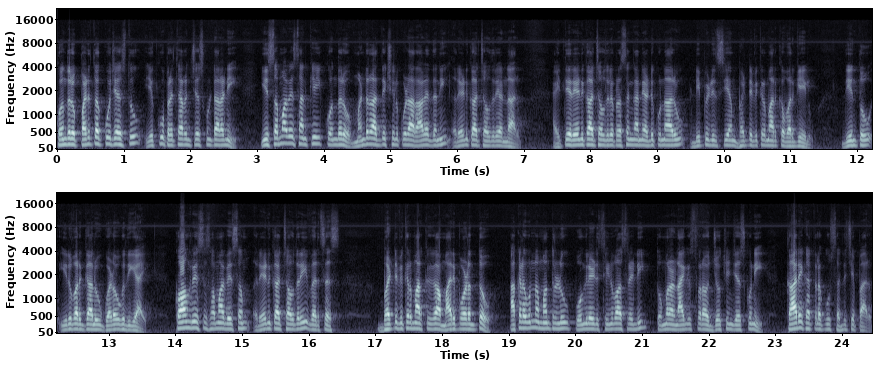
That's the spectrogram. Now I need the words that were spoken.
కొందరు పని తక్కువ చేస్తూ ఎక్కువ ప్రచారం చేసుకుంటారని ఈ సమావేశానికి కొందరు మండల అధ్యక్షులు కూడా రాలేదని రేణుకా చౌదరి అన్నారు. అయితే రేణుకా చౌదరి ప్రసంగాన్ని అడ్డుకున్నారు డిప్యూటీ సీఎం భట్టి విక్రమార్క వర్గీయులు. దీంతో ఇరు వర్గాలు గొడవకు దిగాయి. కాంగ్రెస్ సమావేశం రేణుకా చౌదరి వర్సెస్ భట్టి విక్రమార్కగా మారిపోవడంతో అక్కడ ఉన్న మంత్రులు పొంగిరెడ్డి శ్రీనివాసరెడ్డి తుమ్మల నాగేశ్వరరావు జోక్యం చేసుకుని కార్యకర్తలకు సర్ది చెప్పారు.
